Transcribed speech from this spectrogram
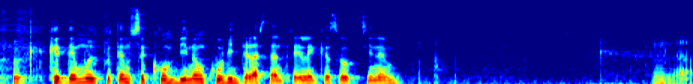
cât de mult putem să combinăm cuvintele astea între ele ca să obținem da.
